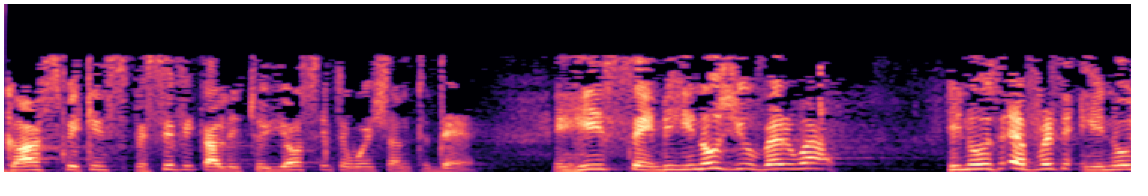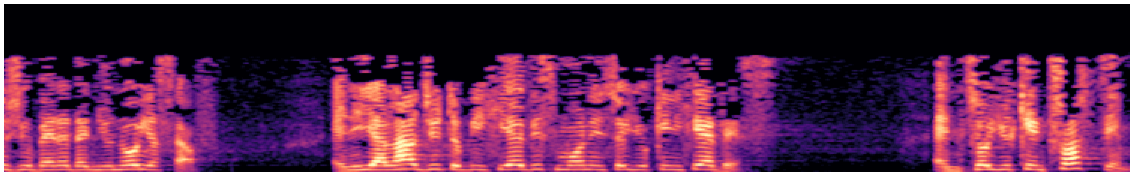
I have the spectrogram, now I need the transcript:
God speaking specifically to your situation today. And He's saying, He knows you very well. He knows everything. He knows you better than you know yourself. And He allowed you to be here this morning so you can hear this. And so you can trust Him.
